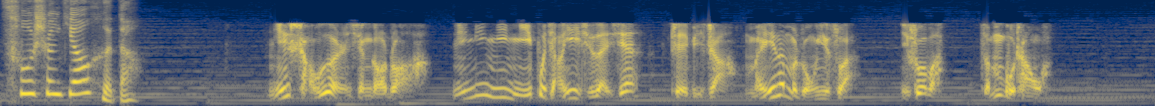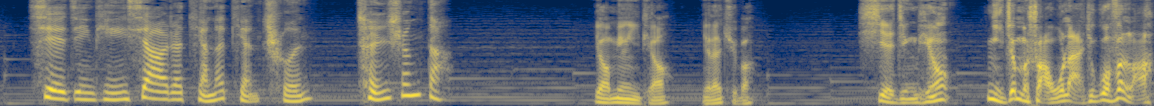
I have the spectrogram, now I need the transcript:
粗声吆喝道：“你少恶人先告状啊！你你你你不讲义气在先，这笔账没那么容易算。你说吧，怎么补偿我？”谢景亭笑着舔了舔唇，沉声道：“要命一条，你来取吧。”谢景亭，你这么耍无赖就过分了啊！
